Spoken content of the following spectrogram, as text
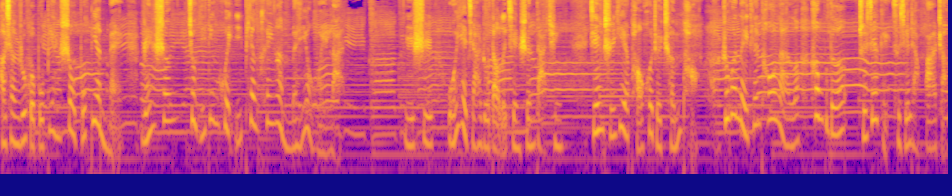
好像如果不变瘦、不变美，人生就一定会一片黑暗，没有未来。于是，我也加入到了健身大军。坚持夜跑或者晨跑，如果哪天偷懒了，恨不得直接给自己两巴掌。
